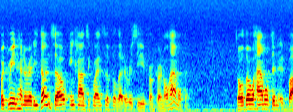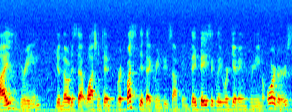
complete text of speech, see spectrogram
but Greene had already done so in consequence of the letter received from Colonel Hamilton. So although Hamilton advised Greene you'll notice that Washington requested that Greene do something. They basically were giving Greene orders,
